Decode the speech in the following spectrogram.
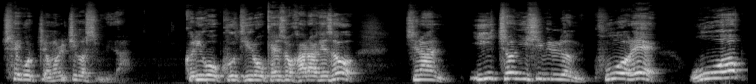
최고점을 찍었습니다. 그리고 그 뒤로 계속 하락해서 지난 2021년 9월에 5억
